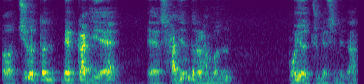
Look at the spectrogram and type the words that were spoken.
어, 찍었던 몇 가지의 예, 사진들을 한번 보여주겠습니다.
